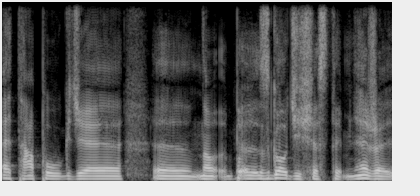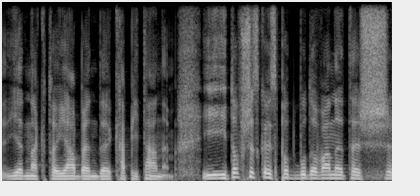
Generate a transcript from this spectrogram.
e, etapu, gdzie e, no, zgodzi się z tym, nie? że jednak to ja będę kapitanem. I, I, to wszystko jest podbudowane też e,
